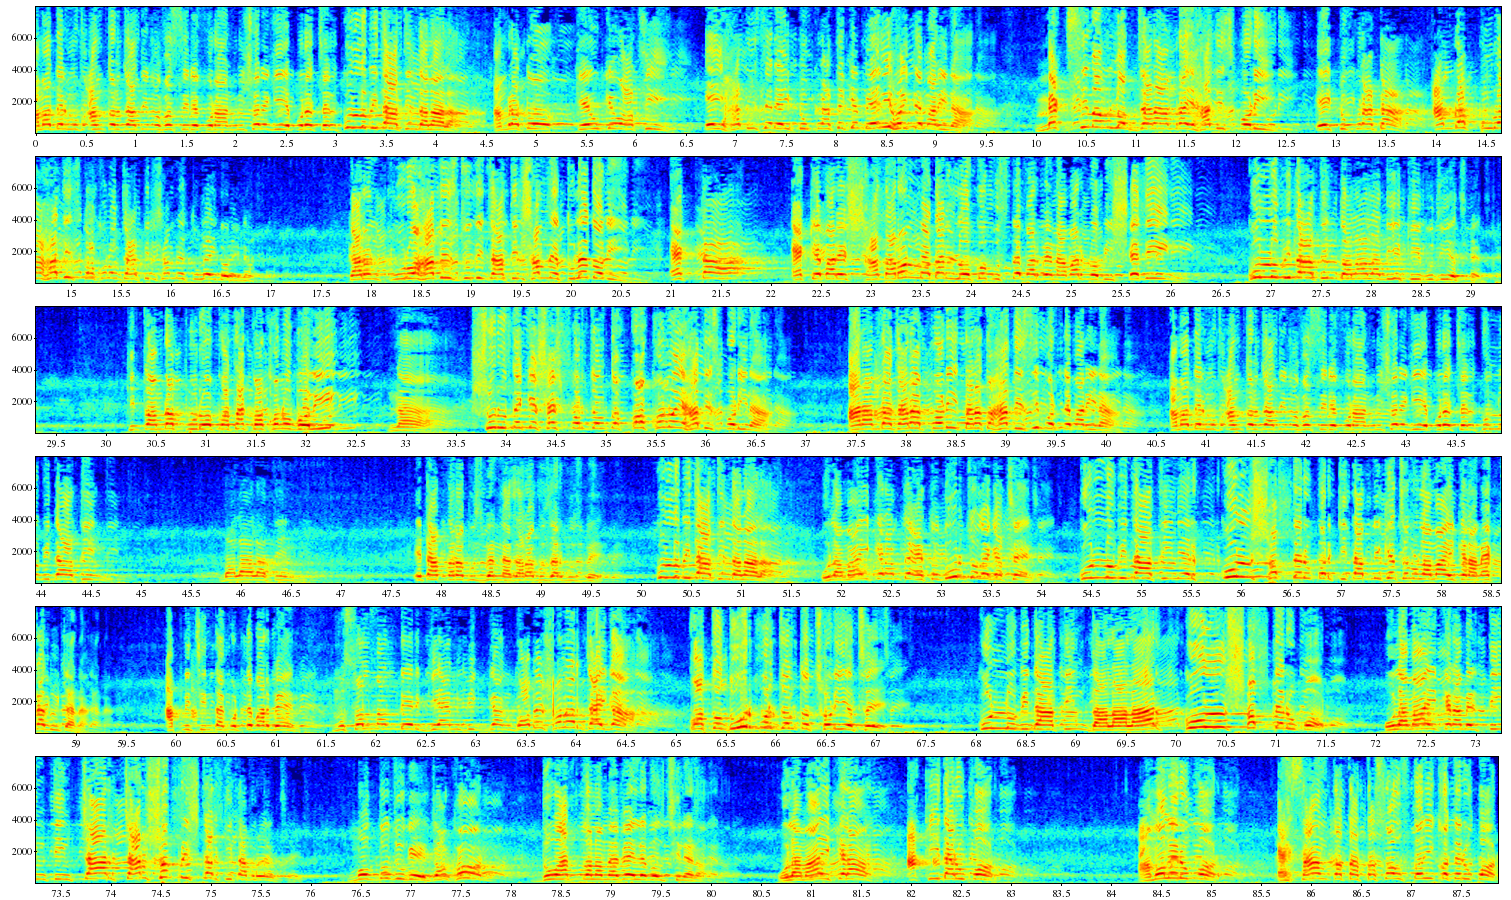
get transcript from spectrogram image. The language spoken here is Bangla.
আমাদের আন্তর্জাতিক মুফাসসিরে কোরআন মিশরে গিয়ে পড়েছেন, কুল্লু বিদাতিন দালালা। আমরা তো কেউ কেউ আছি, এই হাদিসের এই টুকরা থেকে বেরি হইতে পারি না। ম্যাক্সিমাম লোক যারা আমরা এই হাদিস পড়ি, এই টুকরাটা আমরা পুরো হাদিস কখনো জাতির সামনে তুলেই ধরি না। কারণ পুরো হাদিস যদি জাতির সামনে তুলে ধরি, একটা একেবারে সাধারণ মেধার লোকও বুঝতে পারবেন, আমার নবী সেদিন কুল্লু বিদাতিন দলালা দিয়ে কি বুঝিয়েছেন। কিন্তু আমরা পুরো কথা কখনো বলি না। শুরু থেকে শেষ পর্যন্ত কখনোই হাদিস পড়ি না। আর আমরা যারা পড়ি, তারা তো হাদিসই পড়তে পারি না। আমাদের আন্তর্জাতিক মুফাসসিরে কোরআন মিশরে গিয়ে পড়েছেন, কুল্লু বিদাতিন, দালালাতিন। এটা আপনারা বুঝবেন না, যারা বুঝার বুঝবে। কুল্লু বিদাতিন, দালালা। উলামাই কেরাম তো এত দূর চলে গেছেন। কুল্লু বিদাতিনের কুল শব্দের উপর কিতাব লিখেছেন উলামাই কেরাম, একটা দুইটা না। আপনি চিন্তা করতে পারবেন, মুসলমানদের জ্ঞান, বিজ্ঞান, গবেষণার জায়গা কত দূর পর্যন্ত ছড়িয়েছে। কুল্লু বিদাতিন দালালার কুল শব্দের উপর কেরামের তিন তিন চার চারশো পৃষ্ঠার কিতাব রয়েছে। মধ্যযুগে যখন দোয়াত কলম অ্যাভেলেবল ছিল না উলামাই কেরাম আকিদার উপর, আমলের উপর, এহসান তথা তাসাউফ তরিকতের উপর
